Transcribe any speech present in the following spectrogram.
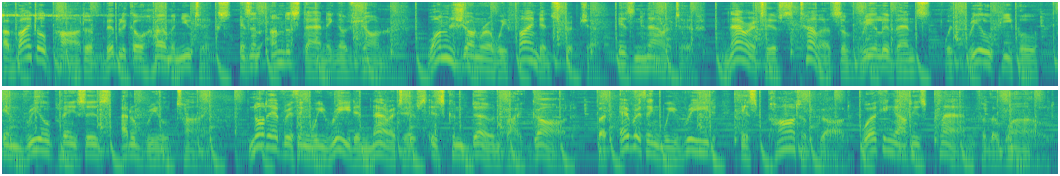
A vital part of biblical hermeneutics is an understanding of genre. One genre we find in Scripture is narrative. Narratives tell us of real events with real people in real places at a real time. Not everything we read in narratives is condoned by God, but everything we read is part of God working out His plan for the world.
